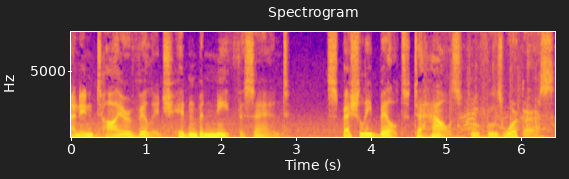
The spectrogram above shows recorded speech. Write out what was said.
An entire village hidden beneath the sand, specially built to house Khufu's workers.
